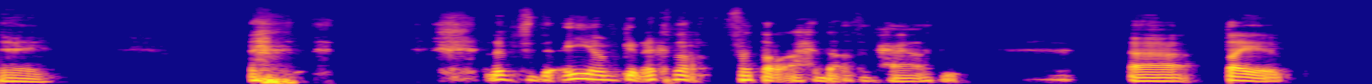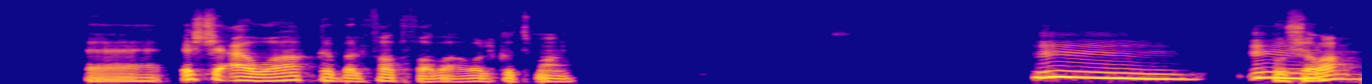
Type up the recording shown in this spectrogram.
إيه. الابتدائيه يمكن أكثر فترة أحداث في حياتي. آه طيب. إيش عواقب الفضفضة والكتمان؟ امم بشرى؟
